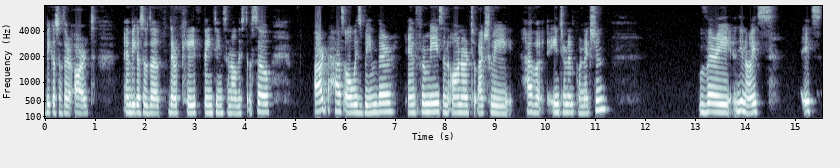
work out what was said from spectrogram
because of their art and because of the their cave paintings and all this stuff. So art has always been there and for me it's an honor to actually have an internet connection. Very you know it's it's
